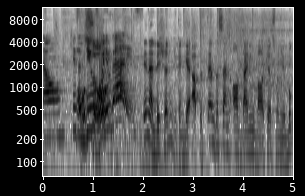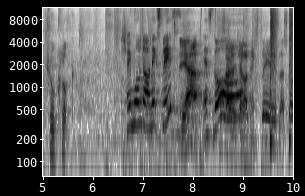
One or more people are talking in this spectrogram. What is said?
now here's a deal for you guys. In addition, you can get up to 10% off dining vouchers when you book through Klook. Shall we move on to our next place? Yeah. Let's go. To check out next place. Let's go.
